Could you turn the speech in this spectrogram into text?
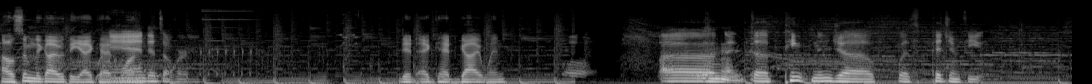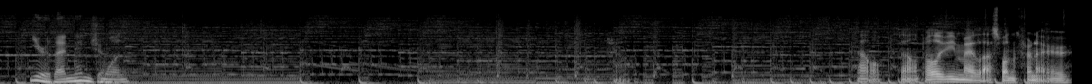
I'll assume the guy with the egghead and won. it's over. Did egghead guy win? Uh, the pink ninja with pigeon feet You're that ninja. One. That'll, that'll probably be my last one for now.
